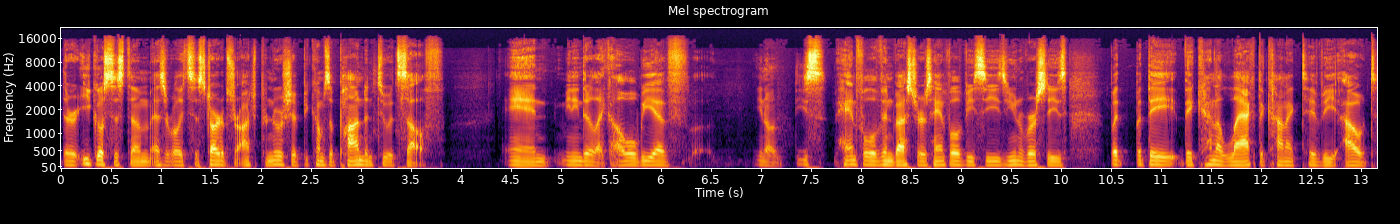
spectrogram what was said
their ecosystem as it relates to startups or entrepreneurship becomes a pond unto itself, and meaning they're like, oh well, we have, you know, these handful of investors, handful of VCs, universities, but but they they kind of lack the connectivity out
